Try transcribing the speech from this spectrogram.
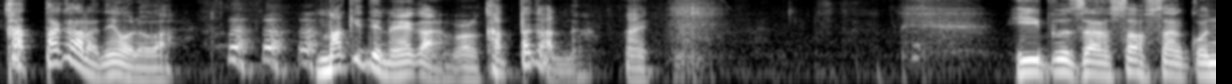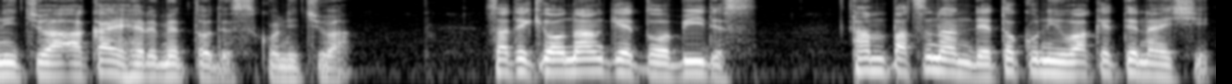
買ったからね俺は。負けてないから俺買ったからな。はい。ヒープーさんスタッフさんこんにちは。赤いヘルメットです。こんにちは。さて今日のアンケート B です。単発なんで特に分けてないし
